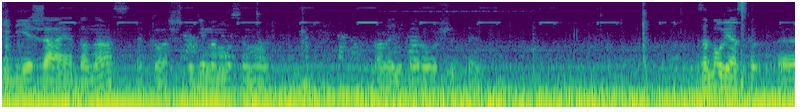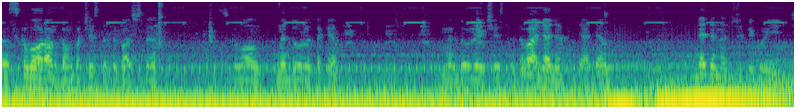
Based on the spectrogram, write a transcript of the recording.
під'їжджає до нас також. Тоді ми мусимо маленько рушити. Забув я е, скло ранком почистити, бачите? Скло не дуже таке. Не дуже чисте. Давай, дядя, дядя. Дядя на джипіку їдь.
